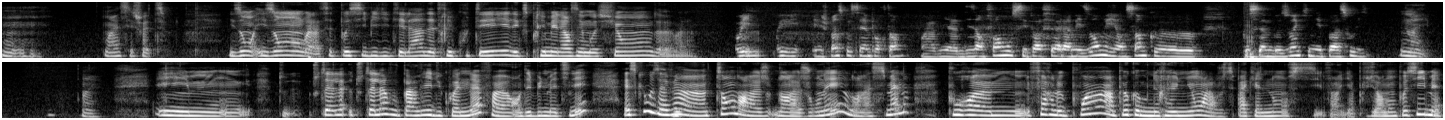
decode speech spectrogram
Ouais, c'est chouette. Ils ont, ils ont voilà, cette possibilité-là d'être écoutés, d'exprimer leurs émotions. De, voilà. oui, oui, et je pense que c'est important. il y a des enfants où c'est pas fait à la maison et on sent que c'est un besoin qui n'est pas assouvi. Oui. Ouais. Et hum, tout, à l'heure, vous parliez du coin de neuf euh, en début de matinée. Est-ce que vous avez un temps dans la, dans la journée ou dans la semaine pour hum, faire le point, un peu comme une réunion? Alors, je ne sais pas quel nom, enfin, il y a plusieurs noms possibles, mais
